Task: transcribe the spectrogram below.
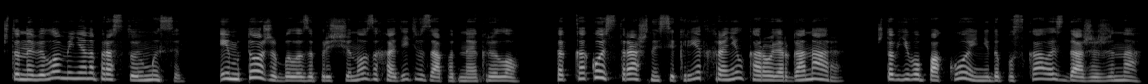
что навело меня на простую мысль. Им тоже было запрещено заходить в западное крыло. Так какой страшный секрет хранил король Аргонара, что в его покое не допускалась даже жена?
